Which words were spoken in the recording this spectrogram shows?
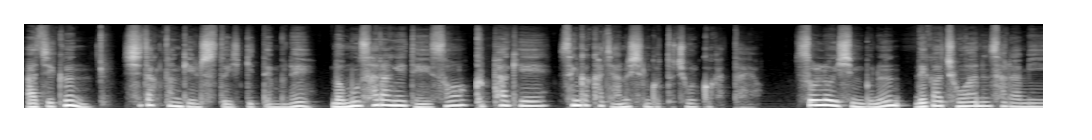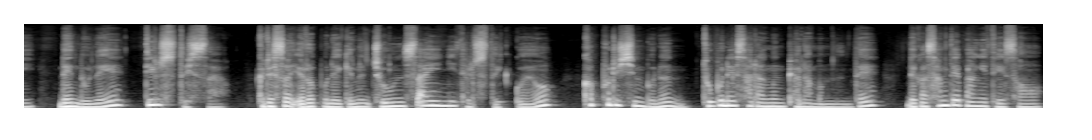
아직은 시작 단계일 수도 있기 때문에 너무 사랑에 대해서 급하게 생각하지 않으시는 것도 좋을 것 같아요. 솔로이신 분은 내가 좋아하는 사람이 내 눈에 띌 수도 있어요. 그래서 여러분에게는 좋은 사인이 될 수도 있고요. 커플이신 분은 두 분의 사랑은 변함없는데 내가 상대방에 대해서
